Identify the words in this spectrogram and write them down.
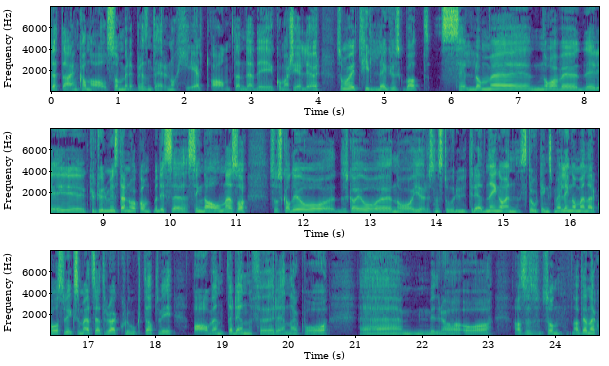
dette er en kanal som representerer noe helt annet enn det de kommersielle gjør. Så må vi i tillegg huske på at selv om eh, nå har vi, kulturministeren nå har kommet med disse signalene, så, så skal det, jo, det skal jo eh, nå gjøres en stor utredning og en stortingsmelding om NRKs virksomhet, så jeg tror det er klokt at vi avventer den før NRK eh, begynner å, å Altså sånn at NRK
